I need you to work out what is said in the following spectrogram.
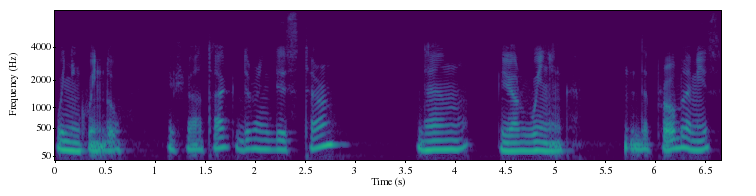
winning window. If you attack during this turn, then you are winning. The problem is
